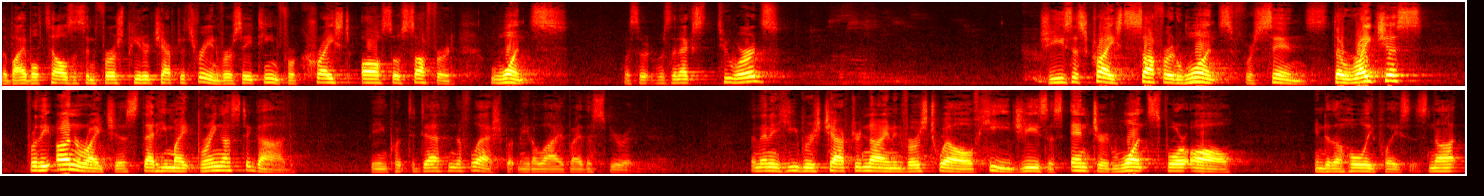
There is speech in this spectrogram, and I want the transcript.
The Bible tells us in 1 Peter chapter 3 and verse 18, for Christ also suffered once. What's the, what's the next two words? Jesus Christ suffered once for sins, the righteous for the unrighteous, that he might bring us to God being put to death in the flesh, but made alive by the Spirit. And then in Hebrews chapter 9 and verse 12, he, Jesus, entered once for all into the holy places, not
